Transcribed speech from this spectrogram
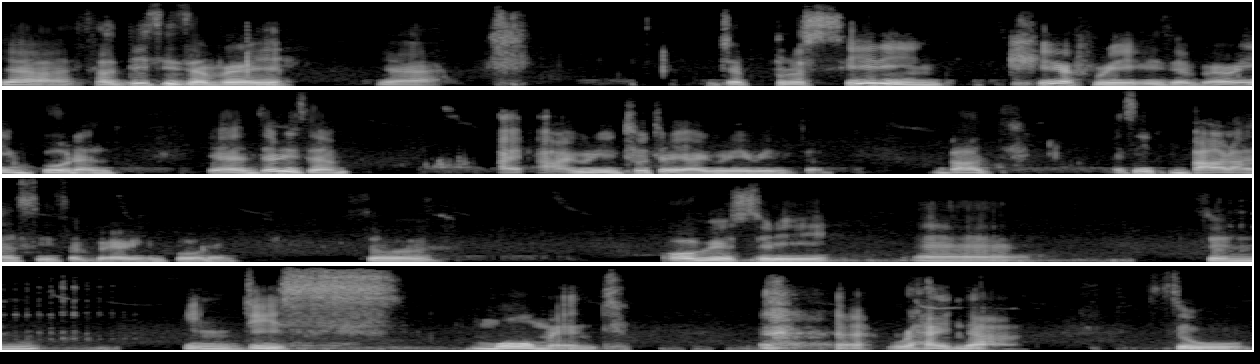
yeah. So this is a very yeah, the proceeding carefully is a very important. Yeah, there is a. I, agree, totally agree with that. But I think balance is a very important. So obviously, uh, so in this moment, right now, so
